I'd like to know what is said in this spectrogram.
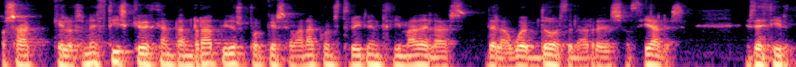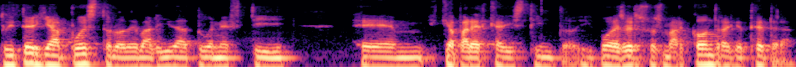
o sea, que los NFTs crezcan tan rápidos porque se van a construir encima de, las, de la Web 2, de las redes sociales. Es decir, Twitter ya ha puesto lo de valida tu NFT Y que aparezca distinto y puedes ver su smart contract, etcétera.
